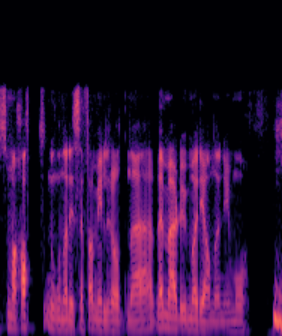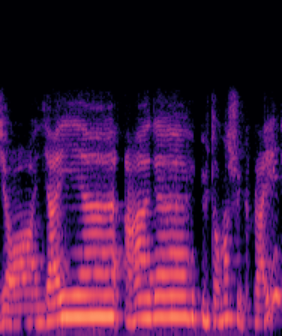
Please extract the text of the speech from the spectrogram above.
som har hatt noen av disse familierådene. Hvem er du, Marianne Nymo? Ja, jeg eh, er eh, utdanna sykepleier.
